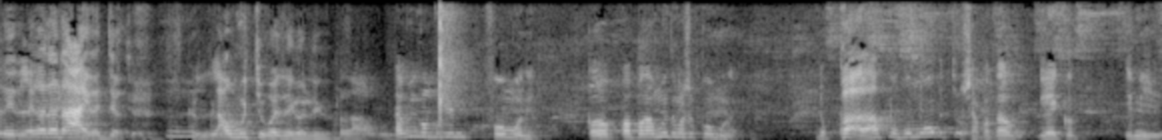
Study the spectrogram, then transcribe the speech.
Lego ada ae kok cuk. Lawu sing kon iku. Pelau. Tapi ngomongin FOMO nih. Kalau papa kamu itu masuk FOMO nggak? Yo gak lah apa apa apa cuk. Siapa tahu dia ikut ini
